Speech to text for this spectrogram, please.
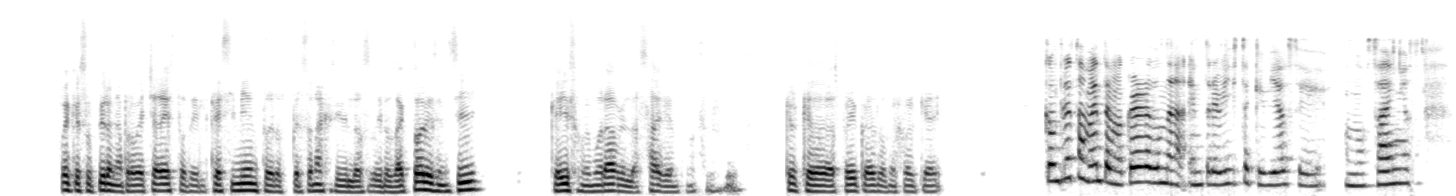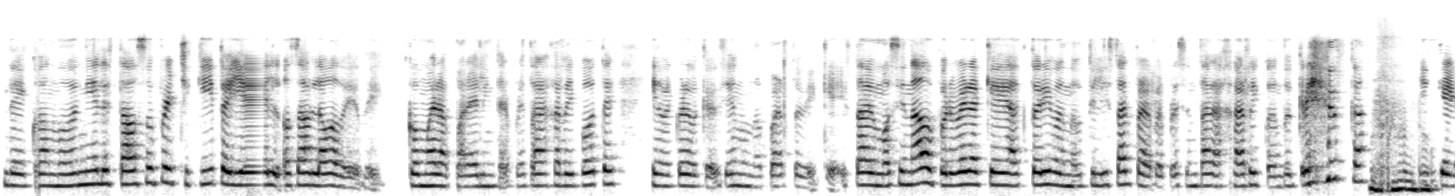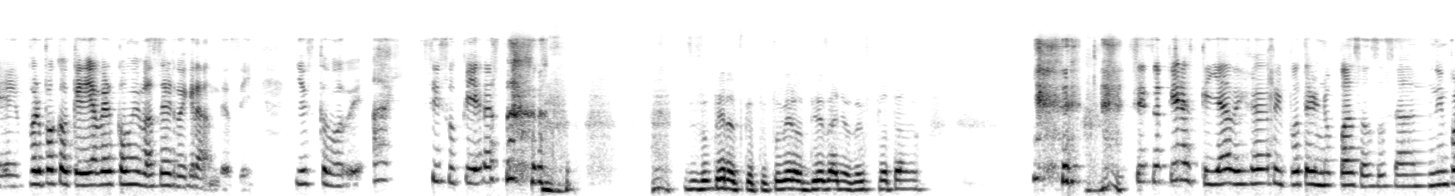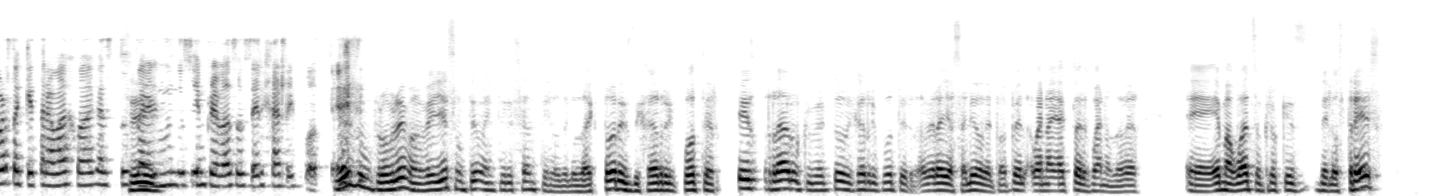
fue que supieron aprovechar esto del crecimiento de los personajes y de los, de los actores en sí, que hizo memorable la saga. Entonces, pues, creo que de las películas es lo mejor que hay. Completamente, me acuerdo de una entrevista que vi hace unos años de cuando Daniel estaba súper chiquito y él, o sea, hablaba de, de, cómo era para él interpretar a Harry Potter y recuerdo que decía en una parte de que estaba emocionado por ver a qué actor iban a utilizar para representar a Harry cuando crezca y que por poco quería ver cómo iba a ser de grande, así. Y es como de, ay, si supieras. si supieras que tú tuvieron 10 años explotando. si supieras que ya de Harry Potter no pasas, o sea, no importa qué trabajo hagas tú para el mundo, siempre vas a ser Harry Potter. es un problema, ve, es un tema interesante lo de los actores de Harry Potter. Es raro que un actor de Harry Potter, a ver, haya salido del papel. Bueno, hay actores buenos, a ver. Eh, Emma Watson creo que es de los tres,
